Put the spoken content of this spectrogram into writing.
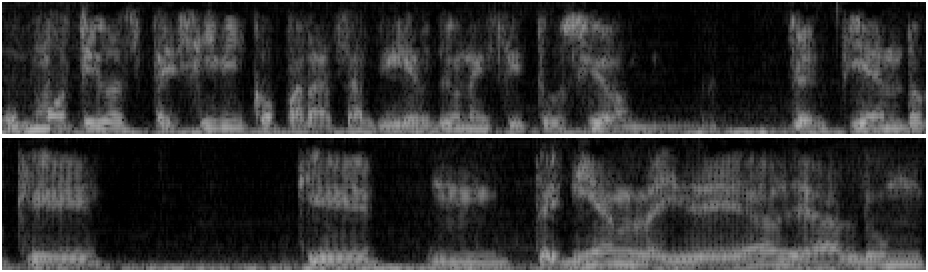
un motivo específico para salir de una institución. Yo entiendo que, que mm, tenían la idea de darle un,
